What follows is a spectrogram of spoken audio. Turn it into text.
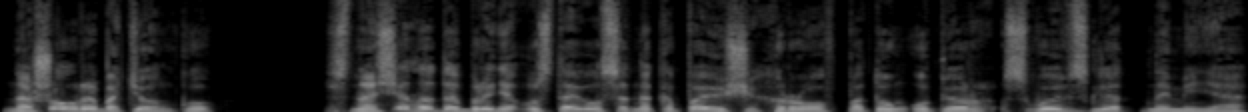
Нашел работенку. Сначала Добрыня уставился на копающих ров, потом упер свой взгляд на меня.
